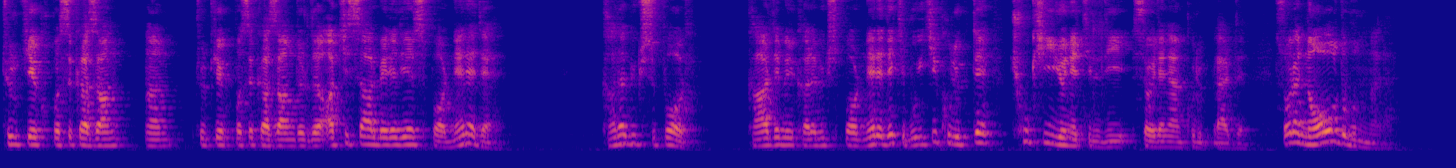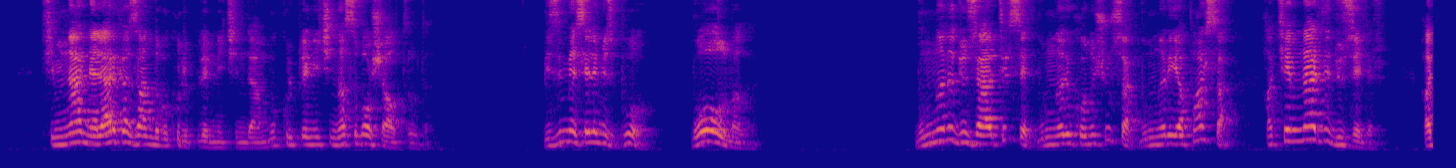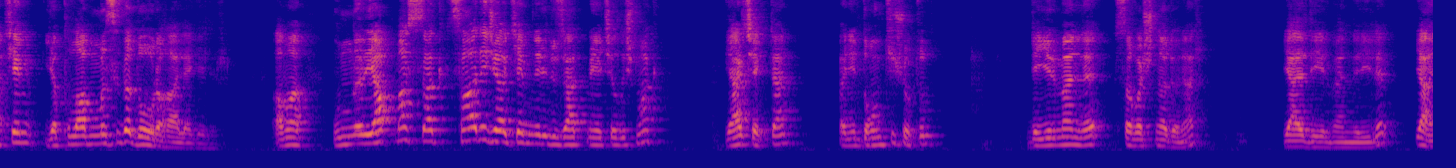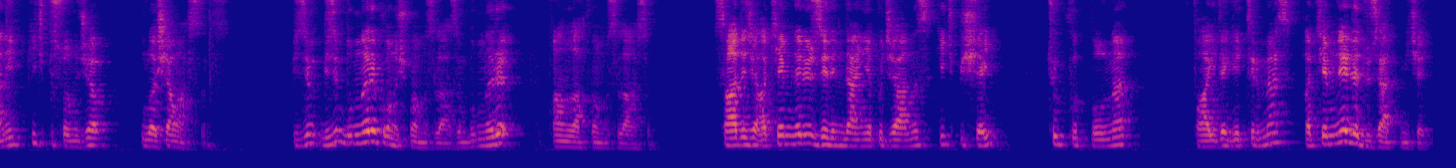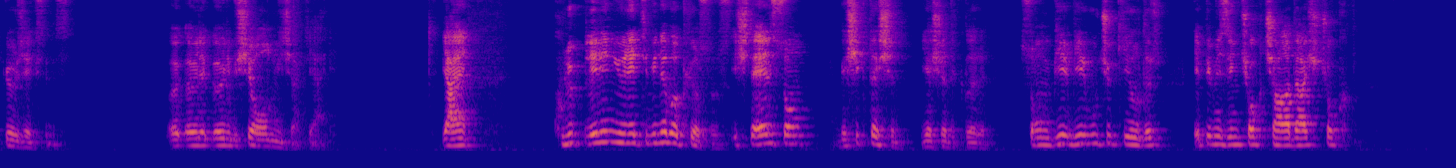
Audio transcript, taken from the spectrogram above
Türkiye Kupası kazanan, Türkiye Kupası kazandırdığı Akhisar Belediyespor nerede? Karabük Spor, Kardemir Karabük Spor nerede ki? Bu iki kulüpte çok iyi yönetildiği söylenen kulüplerdi. Sonra ne oldu bunlara? Kimler neler kazandı bu kulüplerin içinden? Bu kulüplerin içi nasıl boşaltıldı? Bizim meselemiz bu. Bu olmalı. Bunları düzeltirsek, bunları konuşursak, bunları yaparsak hakemler de düzelir. Hakem yapılanması da doğru hale gelir. Ama bunları yapmazsak sadece hakemleri düzeltmeye çalışmak gerçekten hani Don Kişot'un değirmenle savaşına döner. Yel değirmenleriyle. Yani hiçbir sonuca ulaşamazsınız. Bizim bizim bunları konuşmamız lazım. Bunları anlatmamız lazım. Sadece hakemler üzerinden yapacağınız hiçbir şey Türk futboluna fayda getirmez. Hakemleri de düzeltmeyecek. Göreceksiniz. Öyle öyle bir şey olmayacak yani. Yani kulüplerin yönetimine bakıyorsunuz. İşte en son Beşiktaş'ın yaşadıkları. Son bir, bir buçuk yıldır hepimizin çok çağdaş, çok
